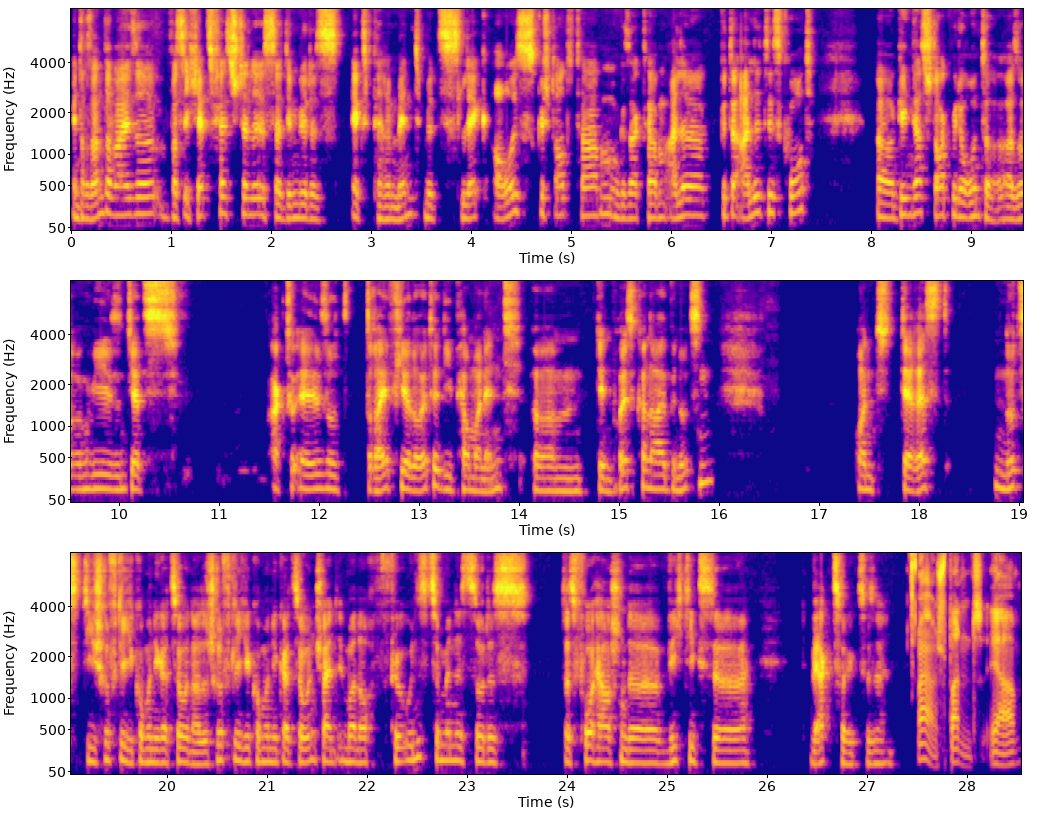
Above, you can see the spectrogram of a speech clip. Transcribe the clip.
Interessanterweise, was ich jetzt feststelle, ist, seitdem wir das Experiment mit Slack ausgestartet haben und gesagt haben, alle, bitte alle Discord, äh, ging das stark wieder runter. Also irgendwie sind jetzt aktuell so drei, vier Leute, die permanent ähm, den Voice-Kanal benutzen. Und der Rest nutzt die schriftliche Kommunikation. Also schriftliche Kommunikation scheint immer noch für uns zumindest so das, das vorherrschende, wichtigste Werkzeug zu sein. Ah, spannend, ja.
